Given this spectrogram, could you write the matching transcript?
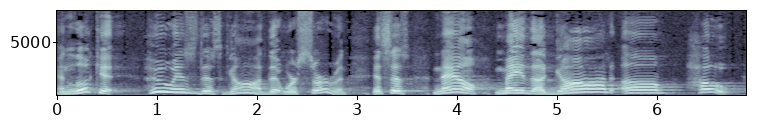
And look at who is this God that we're serving? It says, Now may the God of hope.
